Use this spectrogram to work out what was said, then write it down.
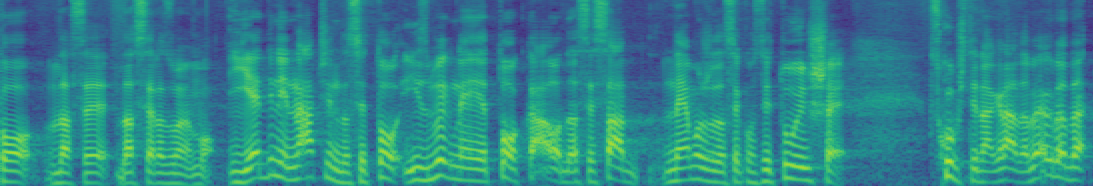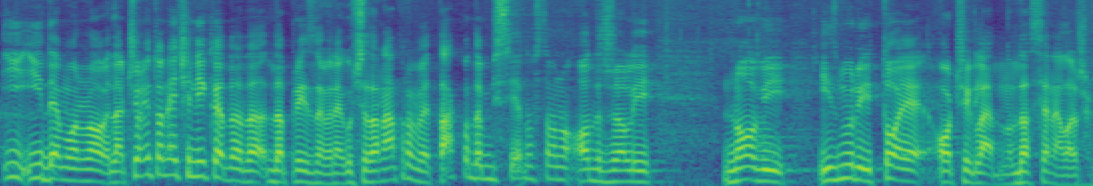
To da se, da se razumemo. Jedini način da se to izbegne je to kao da se sad ne može da se konstituiše Skupština grada Beograda i idemo na nove. Znači oni to neće nikada da, da priznaju, nego će da naprave tako da bi se jednostavno održali novi izbori i to je očigledno, da se ne lažem.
